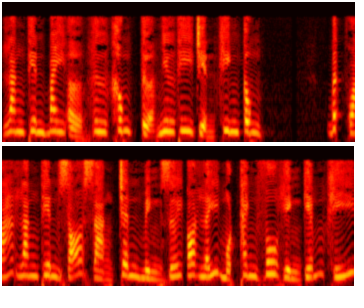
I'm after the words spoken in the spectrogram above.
lăng thiên bay ở hư không tựa như thi triển khinh công. Bất quá lăng thiên rõ ràng chân mình dưới có lấy một thanh vô hình kiếm khí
